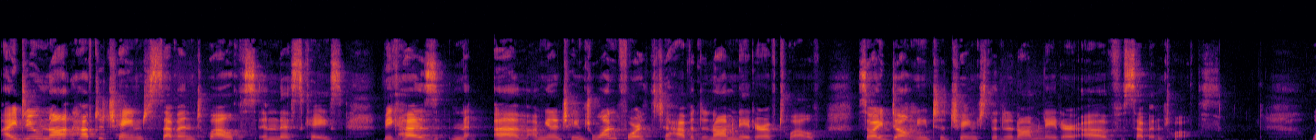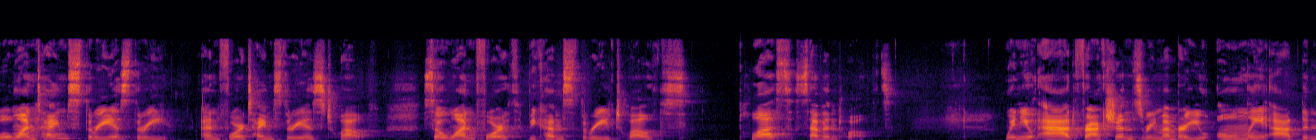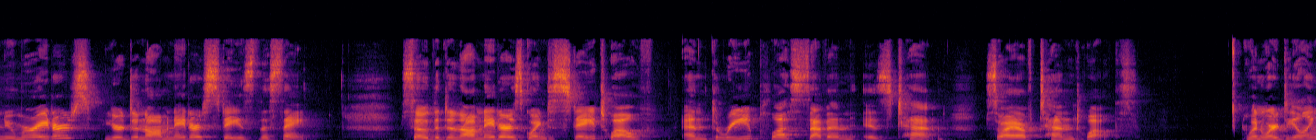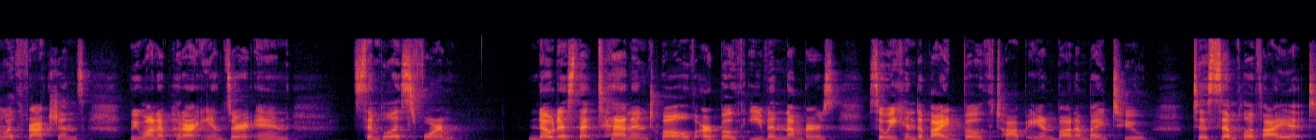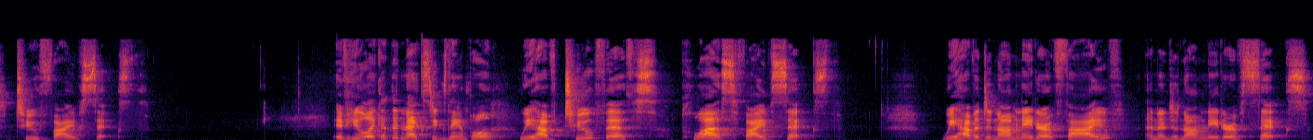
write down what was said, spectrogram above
I do not have to change 7 twelfths in this case because um, I'm going to change 1 fourth to have a denominator of 12, so I don't need to change the denominator of 7 twelfths. Well, 1 times 3 is 3, and 4 times 3 is 12. So 1 fourth becomes 3 twelfths plus 7 twelfths. When you add fractions, remember you only add the numerators. Your denominator stays the same. So the denominator is going to stay 12, and 3 plus 7 is 10. So I have 10 twelfths. When we're dealing with fractions, we want to put our answer in simplest form. Notice that 10 and 12 are both even numbers, so we can divide both top and bottom by 2 to simplify it to 5 sixths. If you look at the next example, we have 2 fifths plus 5 sixths. We have a denominator of 5 and a denominator of 6.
